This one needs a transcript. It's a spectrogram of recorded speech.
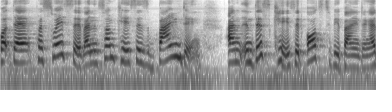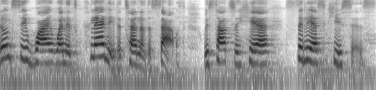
but they're persuasive and in some cases binding. And in this case, it ought to be binding. I don't see why, when it's clearly the turn of the South, we start to hear silly excuses.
